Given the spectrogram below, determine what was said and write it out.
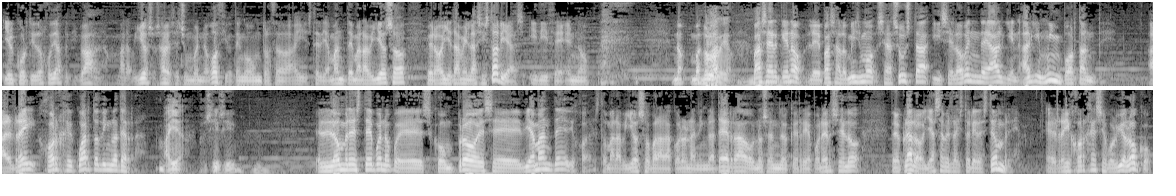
Y el curtidor judío principio, ah, maravilloso, ¿sabes? He hecho un buen negocio. Tengo un trozo ahí, este diamante maravilloso, pero oye también las historias. Y dice, eh, no. no, va, no lo veo. Va a ser que no. Le pasa lo mismo, se asusta y se lo vende a alguien, a alguien muy importante. Al rey Jorge IV de Inglaterra. Vaya, pues sí, sí. El hombre este, bueno, pues compró ese diamante, dijo, esto maravilloso para la corona de Inglaterra, o no sé dónde querría ponérselo, pero claro, ya sabes la historia de este hombre. El rey Jorge se volvió loco.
